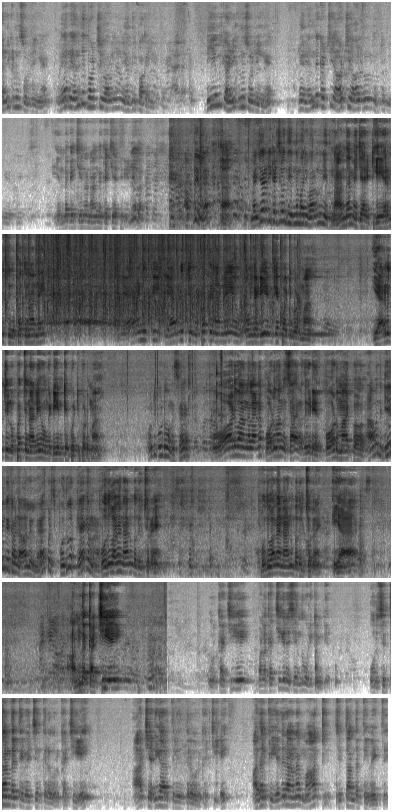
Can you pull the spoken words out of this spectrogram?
அழிக்கணும்னு சொல்றீங்க. வேற எந்த ஆட்சி வரணும்னு எதிர்பார்க்குறீங்க இப்போ? டிஎம்கே அழிக்கணும்னு சொல்றீங்க. வேற எந்த கட்சி ஆட்சி ஆளணும்னு சொல்றீங்க இப்போ? எந்த கட்சின்னா நாங்க கட்சியா தெரியல. அப்படி இல்லை. மெஜாரிட்டி கட்சியில் வந்து இந்த மாதிரி வரணும்னு எதிர்பார்க்க நான் தான் மெஜாரிட்டி இரநூத்தி முப்பத்தி நாலு இரநூத்தி இரநூத்தி முப்பத்தி நாலுலையும் உங்க டிஎம்கே போட்டி போடுமா? இரநூத்தி முப்பத்தி நாலுலையும் உங்க டிஎம்கே போட்டி போடுமா? போட்டி போடுவாங்க சார். போடுவாங்களான்னா போடுவாங்க சார் அது கிடையாது. போடுமா இப்போ? நான் வந்து டிஎம்கே கார்டு ஆள் இல்லை பட் பொதுவாக கேட்குறேன் பொதுவாக தான் நானும் பதில் சொல்கிறேன் பொதுவாக தான் நானும் பதில் சொல்கிறேன் ஐயா அந்த கட்சியை ஒரு கட்சியை பல கட்சிகளை சேர்ந்து ஒழிக்க முடியாது. ஒரு சித்தாந்தத்தை வச்சிருக்கிற ஒரு கட்சியை ஆட்சி அதிகாரத்தில் இருக்கிற ஒரு கட்சியை அதற்கு எதிரான மாற்று சித்தாந்தத்தை வைத்து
